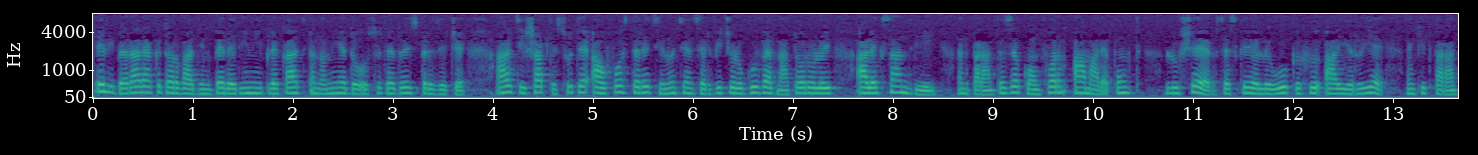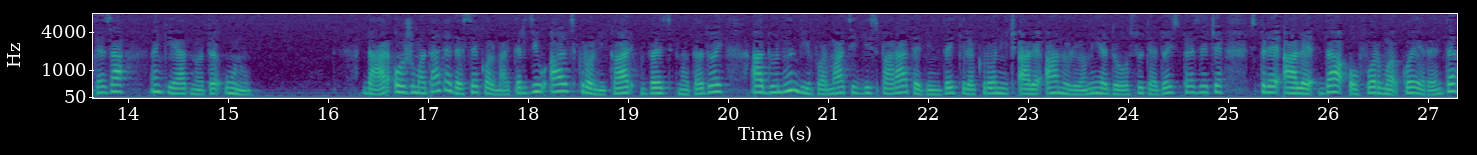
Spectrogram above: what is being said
eliberarea câtorva din pelerinii plecați în 1212. Alții 700 au fost reținuți în serviciul guvernatorului Alexandriei, în paranteză conform amare punct Lușer, se scrie l u c h a i r -E, închid paranteza, încheiat notă 1 dar o jumătate de secol mai târziu alți cronicari, vezi notă 2, adunând informații disparate din vechile cronici ale anului 1212 spre a le da o formă coerentă,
